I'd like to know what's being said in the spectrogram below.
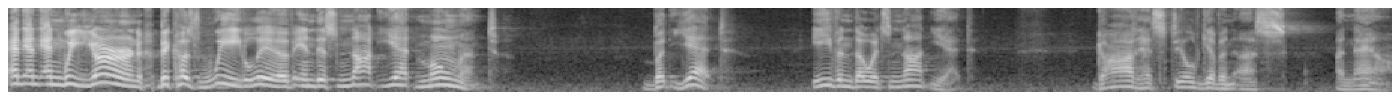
and, and, and we yearn because we live in this not yet moment. But yet, even though it's not yet, God has still given us a now.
